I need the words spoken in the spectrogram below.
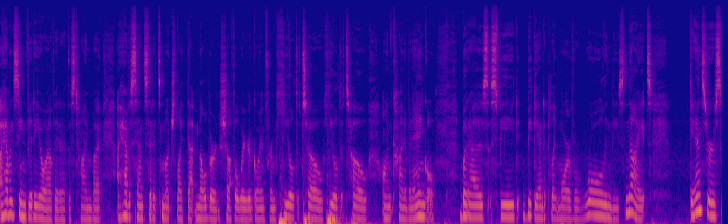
I haven't seen video of it at this time, but I have a sense that it's much like that Melbourne shuffle where you're going from heel to toe, heel to toe on kind of an angle. But as speed began to play more of a role in these nights, dancers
